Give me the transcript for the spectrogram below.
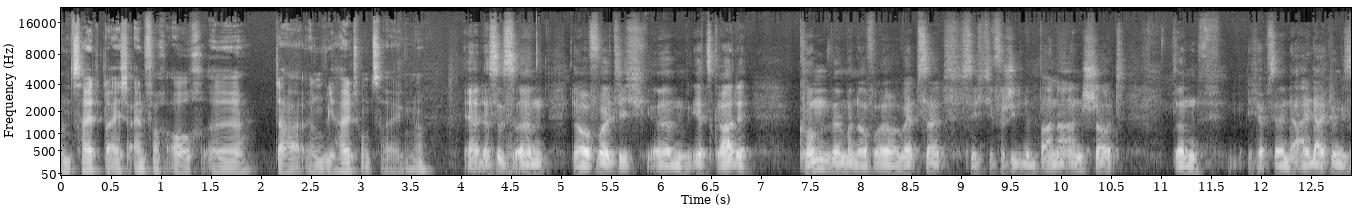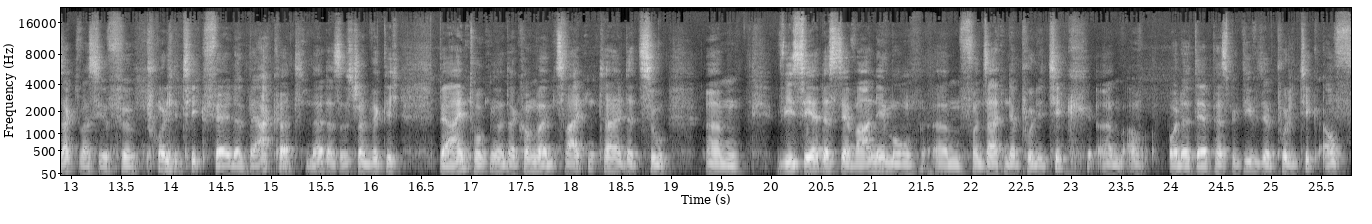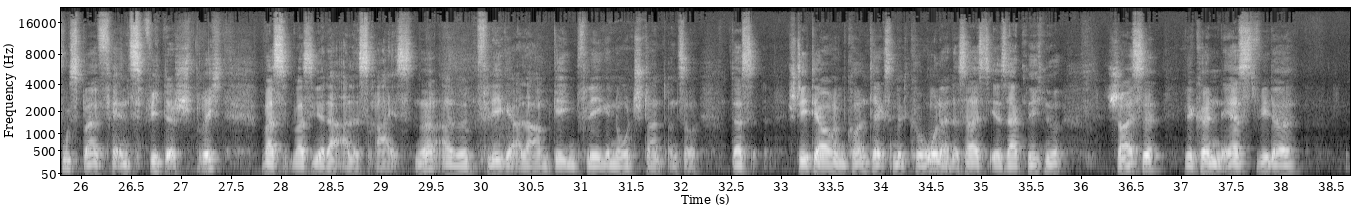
und zeitgleich einfach auch äh, da irgendwie Haltung zeigen. Ne? Ja, das ist, ähm, darauf wollte ich ähm, jetzt gerade kommen, wenn man auf eurer Website sich die verschiedenen Banner anschaut. Dann, ich habe es ja in der Einleitung gesagt, was ihr für Politikfelder beackert. Ne? Das ist schon wirklich beeindruckend. Und da kommen wir im zweiten Teil dazu, ähm, wie sehr das der Wahrnehmung ähm, von Seiten der Politik ähm, auf, oder der Perspektive der Politik auf Fußballfans widerspricht, was, was ihr da alles reißt. Ne? Also Pflegealarm gegen Pflegenotstand und so. Das steht ja auch im Kontext mit Corona. Das heißt, ihr sagt nicht nur, scheiße, wir können erst wieder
